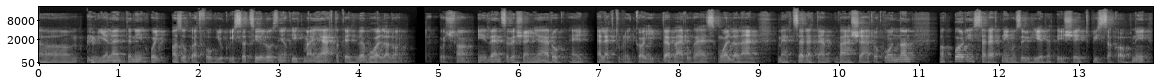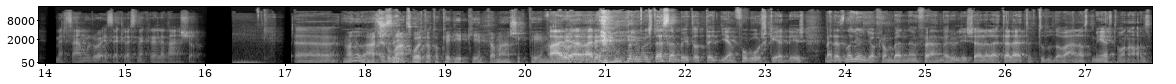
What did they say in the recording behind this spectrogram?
uh, jelenteni, hogy azokat fogjuk visszacélozni, akik már jártak egy weboldalon hogyha én rendszeresen járok egy elektronikai webáruház oldalán, mert szeretem, vásárok onnan, akkor én szeretném az ő hirdetéseit visszakapni, mert számomra ezek lesznek relevánsak. Uh, Nagyon átsumákoltatok egy... egyébként a másik témát. Várjál, várjál, most eszembe jutott egy ilyen fogós kérdés, mert ez nagyon gyakran bennem felmerül, és erre te lehet, hogy tudod a választ. Miért van az,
